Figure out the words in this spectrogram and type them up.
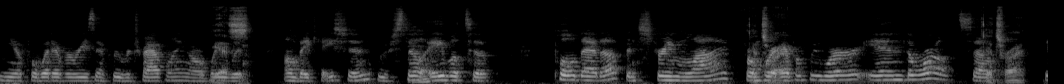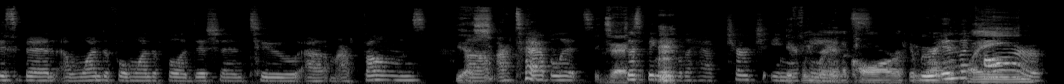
you know, for whatever reason, if we were traveling or we yes. would on vacation, we were still mm-hmm. able to pull that up and stream live from That's wherever right. we were in the world. So That's right. It's been a wonderful, wonderful addition to um, our phones, yes. um, our tablets. Exactly. Just being able to have church in if your we hands. If we were in a car, if, if we, were in the plane, car,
